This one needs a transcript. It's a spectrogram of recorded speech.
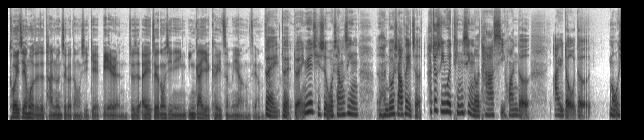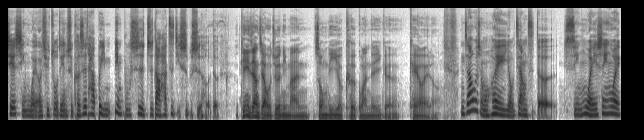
推荐或者是谈论这个东西给别人，就是哎，这个东西你应应该也可以怎么样这样。对对对，因为其实我相信呃很多消费者，他就是因为听信了他喜欢的 idol 的某些行为而去做这件事，可是他并并不是知道他自己适不适合的。听你这样讲，我觉得你蛮中立又客观的一个 KOL。你知道为什么会有这样子的行为？是因为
